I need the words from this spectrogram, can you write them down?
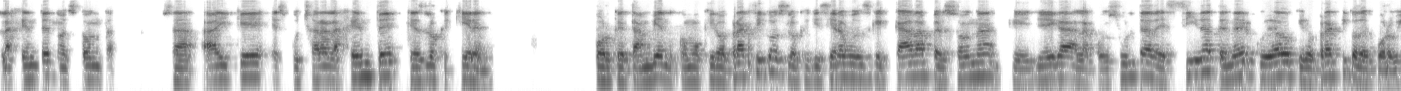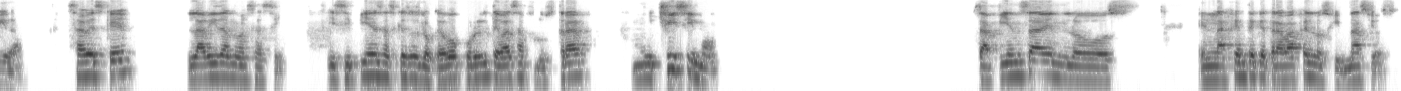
la gente no es tonta. O sea, hay que escuchar a la gente qué es lo que quieren. Porque también como quiroprácticos lo que quisiéramos es que cada persona que llega a la consulta decida tener cuidado quiropráctico de por vida. ¿Sabes qué? La vida no es así y si piensas que eso es lo que va a ocurrir, te vas a frustrar muchísimo. O sea, piensa en los, en la gente que trabaja en los gimnasios.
